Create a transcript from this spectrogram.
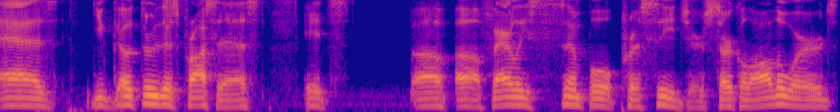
as you go through this process, it's a, a fairly simple procedure. Circle all the words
